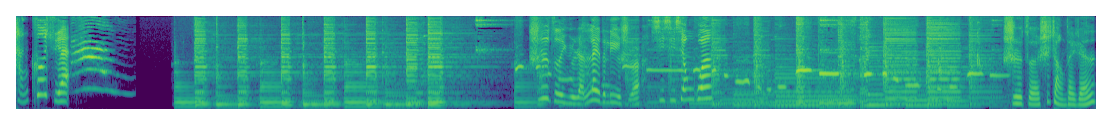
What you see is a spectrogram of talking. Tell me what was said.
谈科学。狮子与人类的历史息息相关。狮子是长在人、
